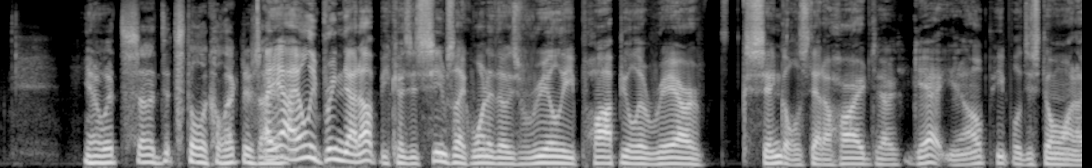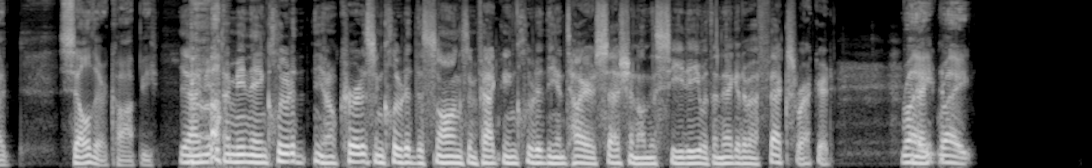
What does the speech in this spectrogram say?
you know, it's uh, it's still a collector's I, item. yeah, I only bring that up because it seems like one of those really popular, rare singles that are hard to get. You know, people just don't want to sell their copy. Yeah, I mean, I mean, they included, you know, Curtis included the songs. In fact, he included the entire session on the CD with the Negative FX record. Right, Right. right.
